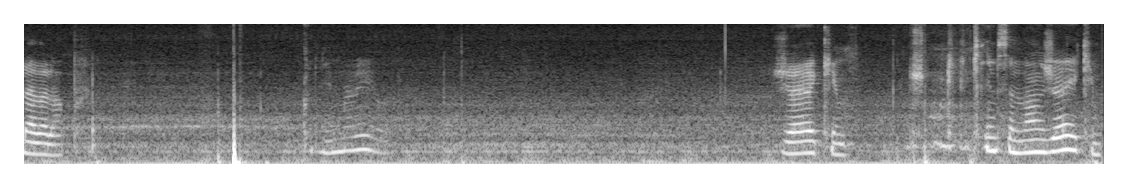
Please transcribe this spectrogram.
Level up. Jaya kim? Kimsin lan Jaya kim?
